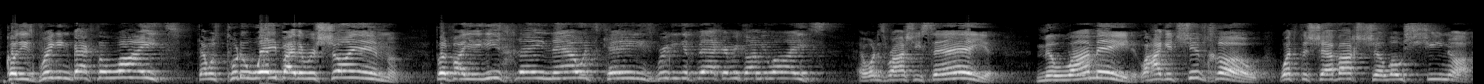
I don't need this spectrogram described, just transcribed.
Because he's bringing back the light that was put away by the Rishayim. But Vayehi now it's Cain. He's bringing it back every time he lights. And what does Rashi say? Milamed, lahagit shivcho. What's the shavach? Shaloshina.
